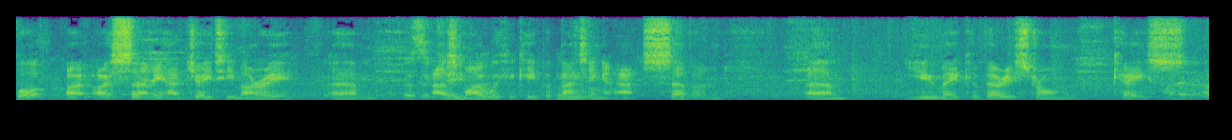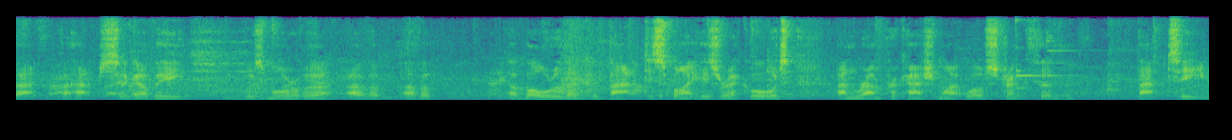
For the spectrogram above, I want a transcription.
Well, I, I certainly had JT Murray um, As as, my keeper. wicketkeeper batting at seven. Um, you make a very strong case that perhaps Gubby was more of a of a, of a, a bowler that could bat despite his record, and Ramprakash might well strengthen that team.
